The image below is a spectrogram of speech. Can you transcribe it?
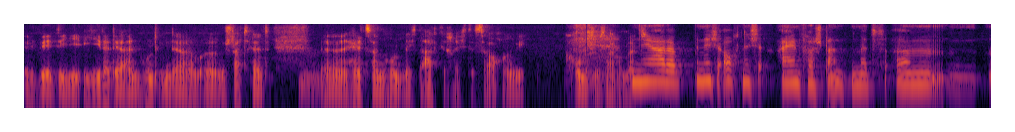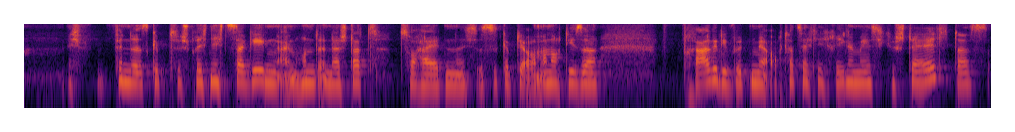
jeder, der einen Hund in der äh, Stadt hält, äh, hält seinen Hund nicht artgerecht, ist ja auch irgendwie ein komisches Argument. Ja, da bin ich auch nicht einverstanden mit. Ähm, ich finde, es gibt, spricht nichts dagegen, einen Hund in der Stadt zu halten. Es gibt ja auch immer noch diese Frage, die wird mir auch tatsächlich regelmäßig gestellt, dass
